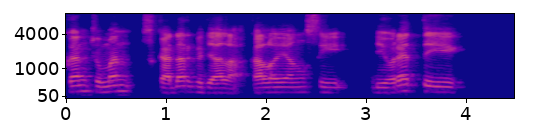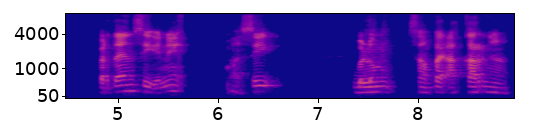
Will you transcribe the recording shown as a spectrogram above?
bukan cuman sekadar gejala. Kalau yang si diuretik, hipertensi ini masih belum sampai akarnya.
